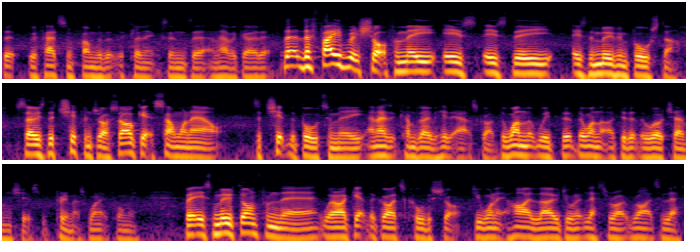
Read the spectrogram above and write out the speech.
that we've had some fun with at the clinics and, uh, and have a go at it. The, the favourite shot for me is, is, the, is the moving ball stuff. So is the chip and drive. So I'll get someone out to chip the ball to me and as it comes over hit it out sky. The one that we the, the one that I did at the World Championships pretty much won it for me. But it's moved on from there where I get the guy to call the shot. Do you want it high, low? Do you want it left to right, right to left?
